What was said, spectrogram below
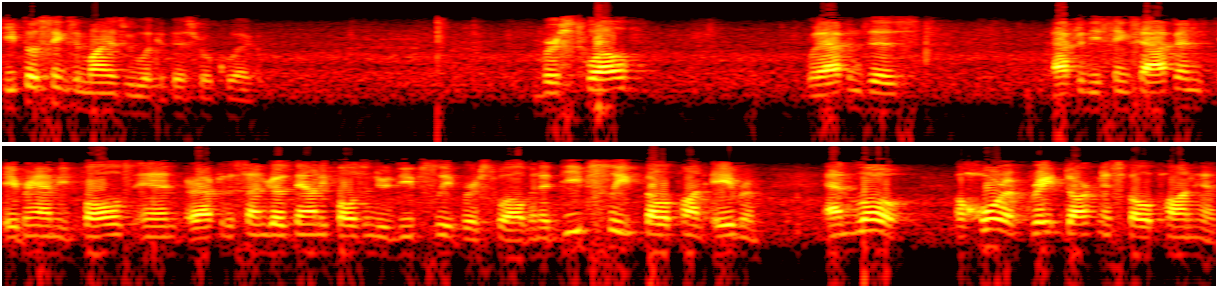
keep those things in mind as we look at this real quick. Verse 12 what happens is, after these things happen, Abraham, he falls in, or after the sun goes down, he falls into a deep sleep, verse 12. And a deep sleep fell upon Abram. And lo, a horror of great darkness fell upon him.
